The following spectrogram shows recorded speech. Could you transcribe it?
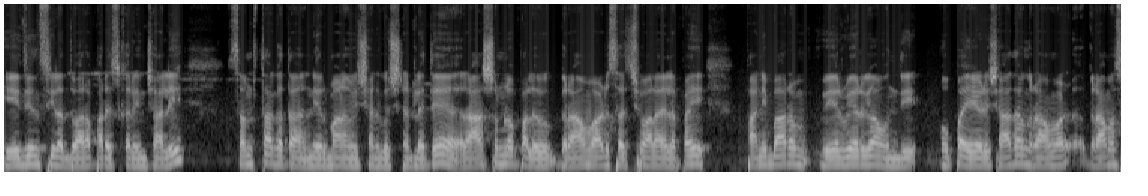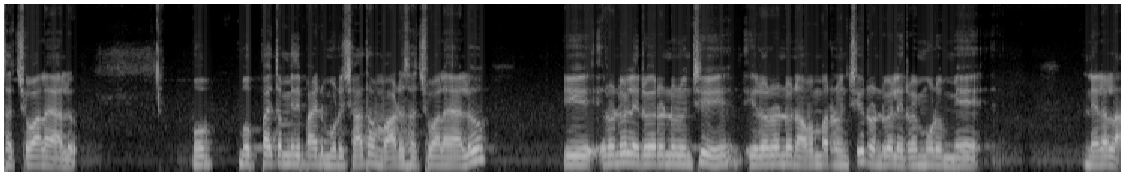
ఏజెన్సీల ద్వారా పరిష్కరించాలి. సంస్థాగత నిర్మాణం విషయానికి వచ్చినట్లయితే రాష్ట్రంలో పలు గ్రామ వార్డు సచివాలయాలపై పనిభారం వేర్వేరుగా ఉంది. ముప్పై ఏడు శాతం గ్రామ గ్రామ సచివాలయాలు ము ముప్పై తొమ్మిది పాయింట్ మూడు శాతం వార్డు సచివాలయాలు ఈ రెండు వేల ఇరవై రెండు నుంచి ఇరవై రెండు నవంబర్ నుంచి రెండు వేల ఇరవై మూడు మే నెలల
